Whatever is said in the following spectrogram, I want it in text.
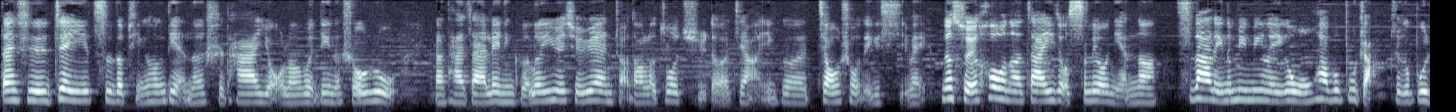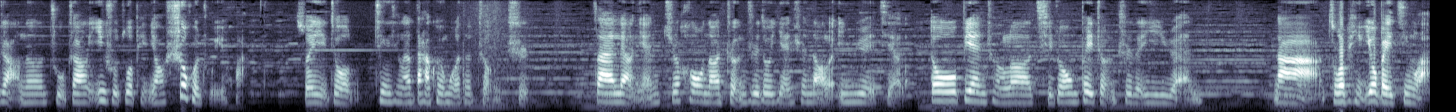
但是这一次的平衡点呢，使他有了稳定的收入，让他在列宁格勒音乐学院找到了作曲的这样一个教授的一个席位。那随后呢，在一九四六年呢，斯大林呢命令了一个文化部部长，这个部长呢主张艺术作品要社会主义化，所以就进行了大规模的整治。在两年之后呢，整治就延伸到了音乐界了，都变成了其中被整治的一员。那作品又被禁了，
